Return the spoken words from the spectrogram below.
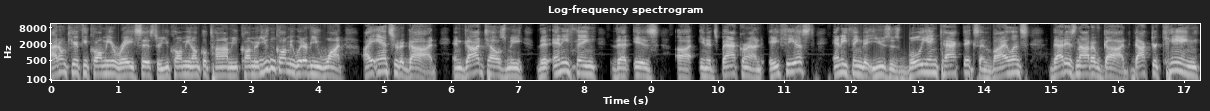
I don't care if you call me a racist or you call me an Uncle Tom or you call me, you can call me whatever you want. I answer to God, and God tells me that anything that is uh, in its background atheist. Anything that uses bullying tactics and violence, that is not of God. Dr. King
